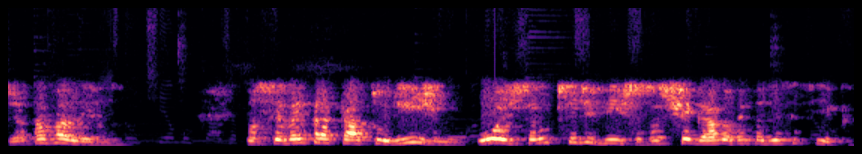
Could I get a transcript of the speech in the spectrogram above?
já está valendo. Você vai para cá turismo, hoje você não precisa de visto, é só chegar 90 dias você fica.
